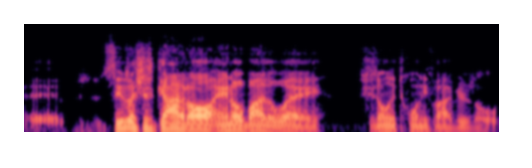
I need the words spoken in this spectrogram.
it seems like she's got it all. And oh, by the way, she's only 25 years old.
